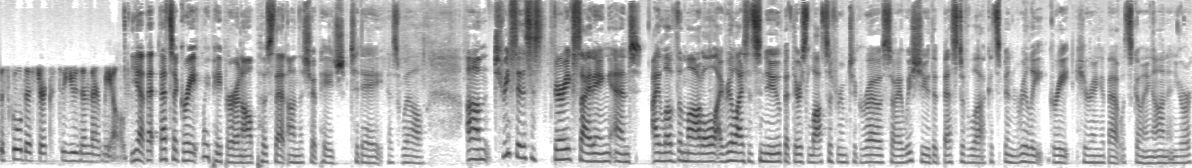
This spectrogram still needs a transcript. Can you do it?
the school districts to use in their meals. Yeah, that, that's a great white paper, and I'll post that on the show page today as well. Um, Teresa, this is very exciting, and I love the model. I realize it's new, but there's lots of room to grow, so I wish you the best of luck. It's been really great hearing about what's going on in your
